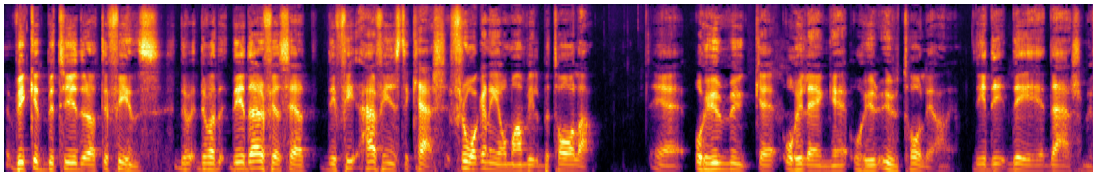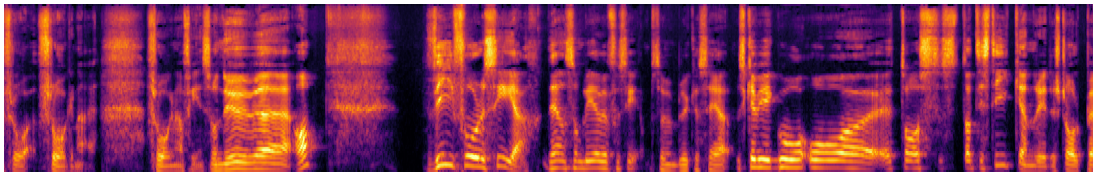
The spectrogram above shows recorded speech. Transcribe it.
Vilket betyder att det finns. Det, det, var, det är därför jag säger att det, här finns det cash. Frågan är om han vill betala. Eh, och hur mycket och hur länge och hur uthållig han är. Det, det, det är där som är frå, frågorna, frågorna finns. Och nu, eh, ja. Vi får se. Den som lever får se, som vi brukar säga. Ska vi gå och ta statistiken, Ridderstolpe?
